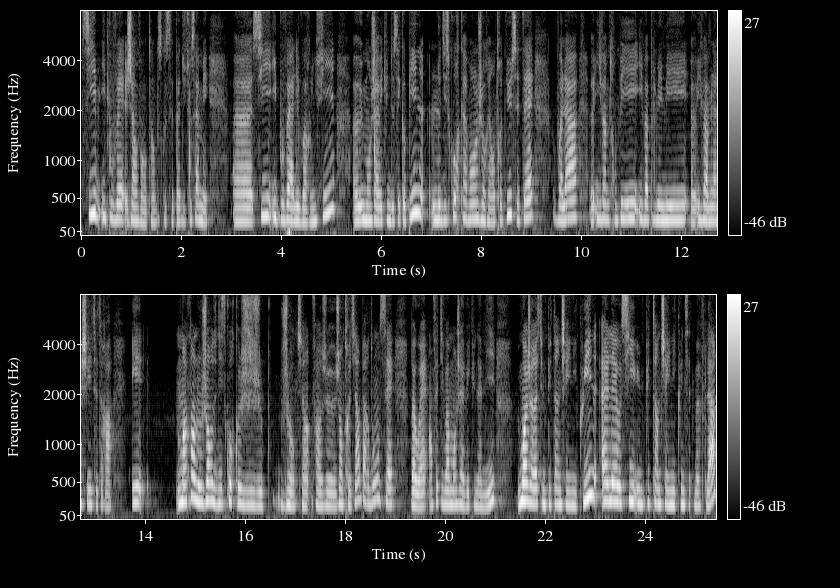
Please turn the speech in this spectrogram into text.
Si il pouvait, j'invente, hein, parce que c'est pas du tout ça, mais euh, si il pouvait aller voir une fille, euh, manger avec une de ses copines, le discours qu'avant j'aurais entretenu, c'était voilà, euh, il va me tromper, il va plus m'aimer, euh, il va me lâcher, etc. Et Maintenant, le genre de discours que je, enfin, j'entretiens, pardon, c'est bah ouais, en fait, il va manger avec une amie. Moi, je reste une putain de shiny queen. Elle est aussi une putain de shiny queen, cette meuf-là.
